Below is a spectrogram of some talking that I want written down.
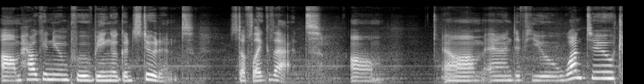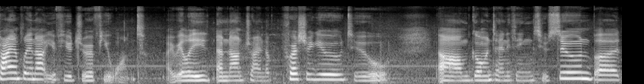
um how can you improve being a good student? Stuff like that. Um um, and if you want to, try and plan out your future if you want. I really am not trying to pressure you to um, go into anything too soon, but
